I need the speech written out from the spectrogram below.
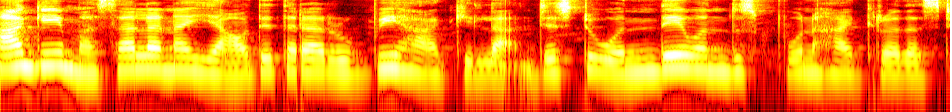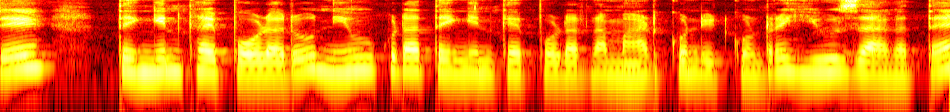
ಹಾಗೆ ಮಸಾಲಾನ ಯಾವುದೇ ಥರ ರುಬ್ಬಿ ಹಾಕಿಲ್ಲ. ಜಸ್ಟ್ ಒಂದೇ ಒಂದು ಸ್ಪೂನ್ ಹಾಕಿರೋದಷ್ಟೇ ತೆಂಗಿನಕಾಯಿ ಪೌಡರು. ನೀವು ಕೂಡ ತೆಂಗಿನಕಾಯಿ ಪೌಡರ್ನ ಮಾಡ್ಕೊಂಡು ಇಟ್ಕೊಂಡ್ರೆ ಯೂಸ್ ಆಗುತ್ತೆ.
